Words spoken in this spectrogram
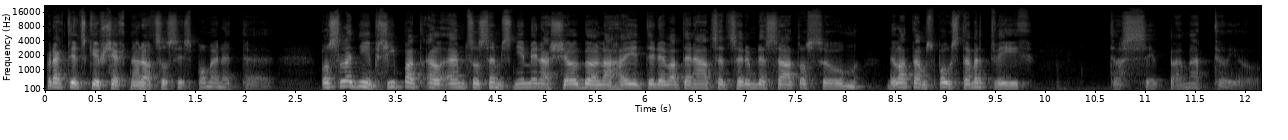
Prakticky všechno, na co si vzpomenete. Poslední případ LM, co jsem s nimi našel, byl na Haiti 1978. Byla tam spousta mrtvých. To si pamatuju.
